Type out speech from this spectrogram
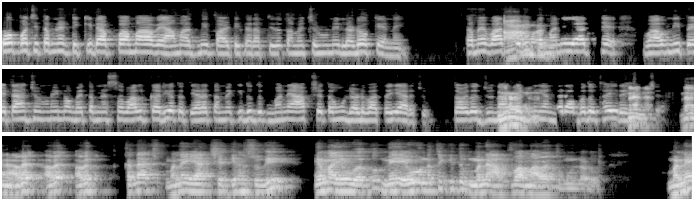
તો પછી તમને ટિકિટ આપવામાં આવે આમ આદમી પાર્ટી તરફથી તો તમે ચૂંટણી લડો કે નહીં? તમે વાત કરી કે મને યાદ છે વાવની પેટા ચૂંટણીનો મેં તમને સવાલ કર્યો તો ત્યારે તમે કીધું કે મને આપશે તો હું લડવા તૈયાર છું. તો હવે તો જુનાગઢની અંદર આ બધું થઈ રહ્યું છે. ના ના. હવે હવે હવે કદાચ મને યાદ છે ત્યાં સુધી એમાં એવું હતું મેં એવું નથી કીધું મને આપવામાં આવે તો હું લડું. મને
